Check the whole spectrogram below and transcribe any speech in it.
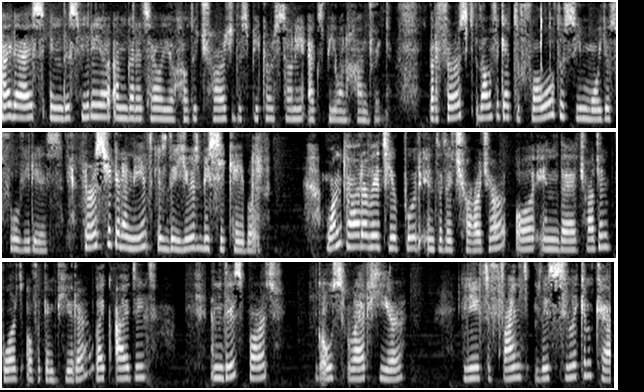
Hi guys, in this video I'm gonna tell you how to charge the speaker Sony XB100. But first, don't forget to follow to see more useful videos. First you're gonna need is the USB-C cable. One part of it you put into the charger or in the charging port of a computer like I did. And this part goes right here. You need to find this silicon cap,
